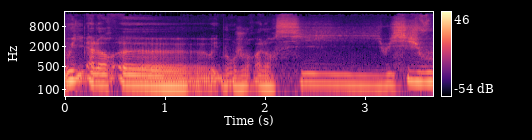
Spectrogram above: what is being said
Oui, alors, euh, oui, bonjour. Alors, si, oui, si je vous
